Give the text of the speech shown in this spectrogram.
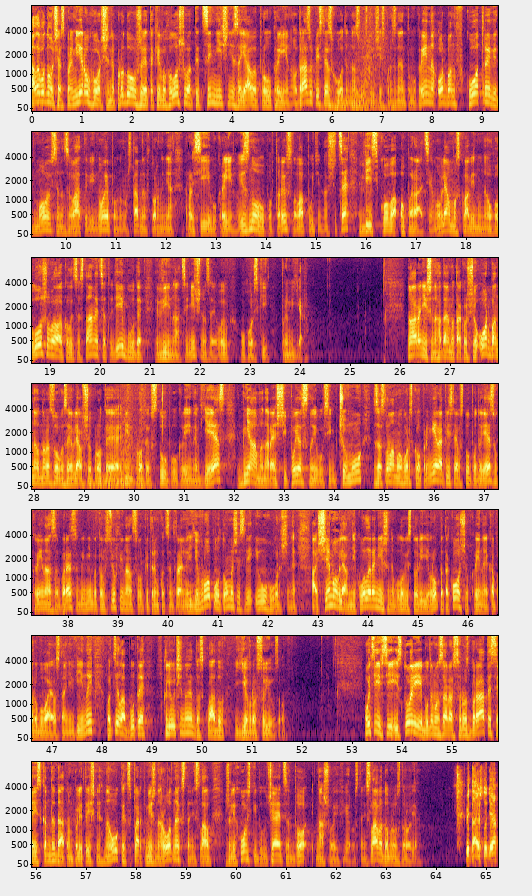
Але водночас прем'єр Угорщини продовжує таки виголошувати цинічні заяви про Україну. Одразу після згоди на зустрічі з президентом України Орбан вкотре відмовився називати війною повномасштабне вторгнення Росії в Україну і знову повторив слова Путіна, що це військова операція. Мовляв, Москва війну не оголошувала. а Коли це станеться, тоді і буде війна. Цинічно заявив угорський прем'єр. Ну а раніше нагадаємо також, що Орбан неодноразово заявляв, що проти він проти вступу України в ЄС. Днями нарешті пояснив усім, чому за словами угорського прем'єра, після вступу до ЄС Україна забере собі нібито всю фінансову підтримку Центральної Європи, у тому числі і Угорщини. А ще мовляв, ніколи раніше не було в історії Європи такого, щоб країна, яка перебуває у стані війни, хотіла бути включеною до складу Євросоюзу. У цій всій історії будемо зараз розбиратися із кандидатом політичних наук, експерт міжнародних Станіслав Желіховський долучається до нашого ефіру. Станіслава, доброго здоров'я. Вітаю, студія.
